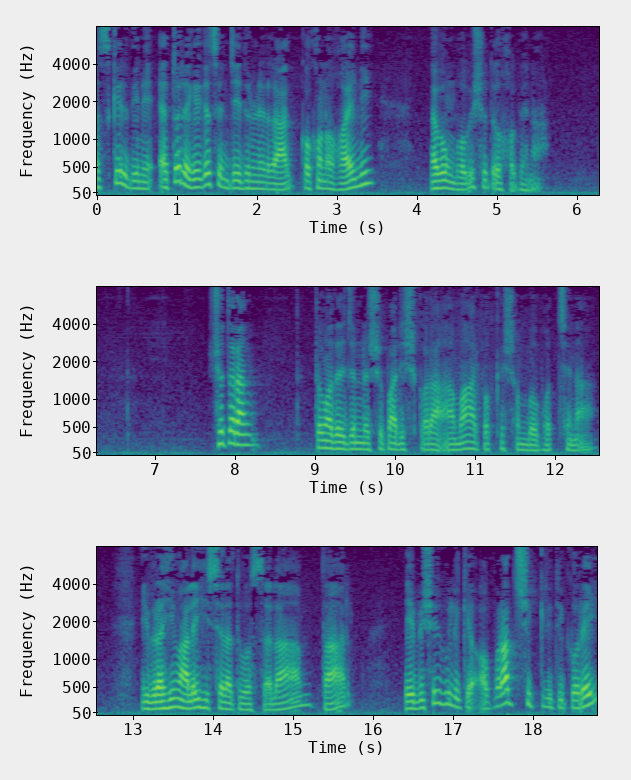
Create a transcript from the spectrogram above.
আজকের দিনে এত রেগে গেছেন যে ধরনের রাগ কখনো হয়নি এবং ভবিষ্যতেও হবে না। সুতরাং তোমাদের জন্য সুপারিশ করা আমার পক্ষে সম্ভব হচ্ছে না। ইব্রাহিম আলী হিসালাম তার এই বিষয়গুলিকে অপরাধ স্বীকৃতি করেই,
